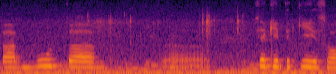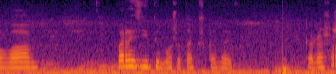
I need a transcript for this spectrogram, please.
как будто, э, всякие такие слова, паразиты, можно так сказать. Хорошо?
